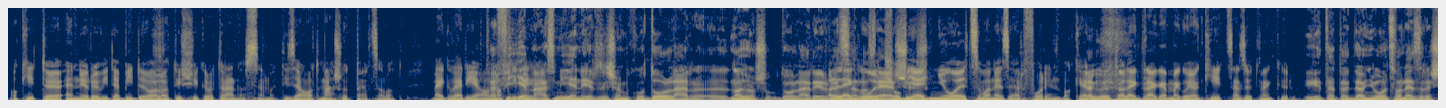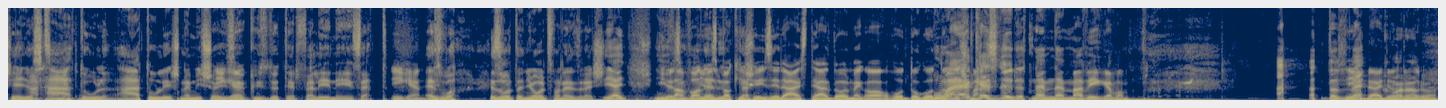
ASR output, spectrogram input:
akit ennél rövidebb idő alatt is sikerült talán azt hiszem, hogy 16 másodperc alatt megverje annak Hát figyelj idején. már, ez milyen érzés, amikor dollár, nagyon sok dollárért A legolcsóbb jegy 80 ezer forintba került, a legdrágább meg olyan 250 körül. Igen, tehát de a 80 ezres jegy az Átszámítom. hátul, hátul, és nem is a Igen. küzdőtér felé nézett. Igen. Ez volt, ez volt a 80 ezres jegy. Nyilván van jössz be a előtte. kis izéd meg a Hú, hotdogoddal, már és már elkezdődött? Nem, nem, már vége van. Hát az mekkora.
